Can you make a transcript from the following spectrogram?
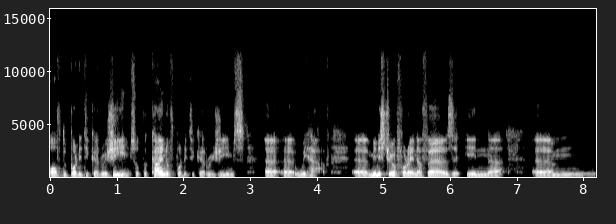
of the political regimes, of the kind of political regimes uh, uh we have. Ministry of Foreign Affairs in um,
